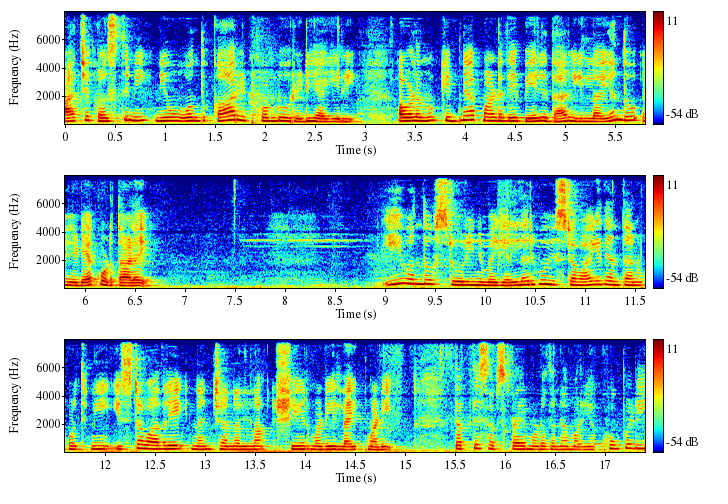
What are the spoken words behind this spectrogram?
ಆಚೆ ಕಳಿಸ್ತೀನಿ. ನೀವು ಒಂದು ಕಾರ್ ಇಟ್ಕೊಂಡು ರೆಡಿಯಾಗಿರಿ. ಅವಳನ್ನು ಕಿಡ್ನ್ಯಾಪ್ ಮಾಡದೆ ಬೇರೆ ದಾರಿ ಇಲ್ಲ ಎಂದು ಐಡಿಯಾ ಕೊಡ್ತಾಳೆ. ಈ ಒಂದು ಸ್ಟೋರಿ ನಿಮಗೆಲ್ಲರಿಗೂ ಇಷ್ಟವಾಗಿದೆ ಅಂತ ಅಂದ್ಕೊಳ್ತೀನಿ ಇಷ್ಟವಾದರೆ ನನ್ನ ಚಾನಲ್ನ ಶೇರ್ ಮಾಡಿ ಲೈಕ್ ಮಾಡಿ. ತಪ್ಪದೆ ಸಬ್ಸ್ಕ್ರೈಬ್ ಮಾಡೋದನ್ನು ಮರೆಯೋಕ್ಕೆ ಹೋಗಬೇಡಿ.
